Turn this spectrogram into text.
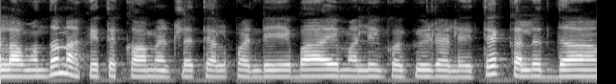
ఎలా ఉందో నాకైతే కామెంట్లో తెలపండి. బాయ్. మళ్ళీ ఇంకొక వీడియోలో అయితే కలుద్దాం.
